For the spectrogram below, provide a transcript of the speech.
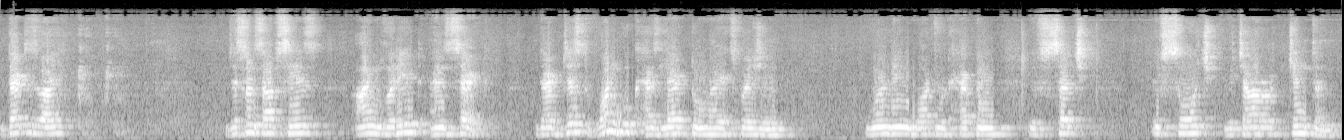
That is why Jaswant Saab says, I am worried and sad that just one book has led to my expulsion, wondering what would happen if such, if Soch, Vichar or Chintan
